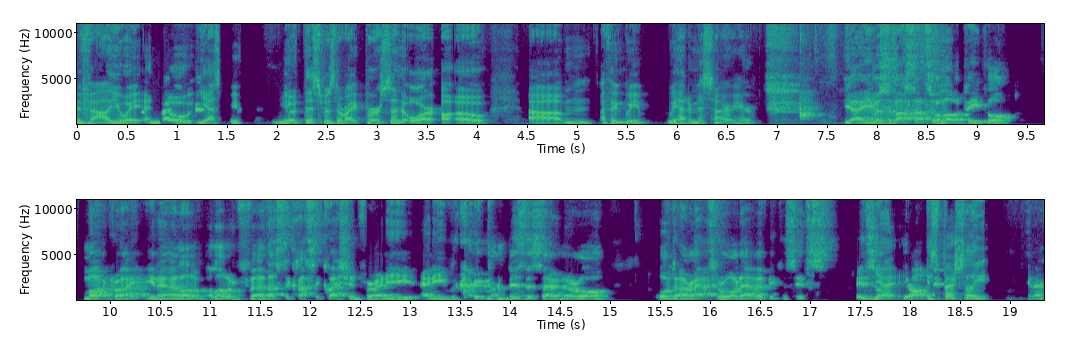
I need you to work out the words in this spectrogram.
evaluate and know? Yes, you know, this was the right person, or uh oh, um, I think we we had a mishire here. Yeah, you must have asked that to a lot of people, Mark. Right? You know, a lot of a lot of uh, that's the classic question for any any recruitment business owner or or director or whatever, because it's it's yeah, especially you know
